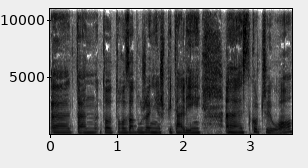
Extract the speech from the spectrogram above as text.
e, ten, to, to zadłużenie szpitali e, skoczyło.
